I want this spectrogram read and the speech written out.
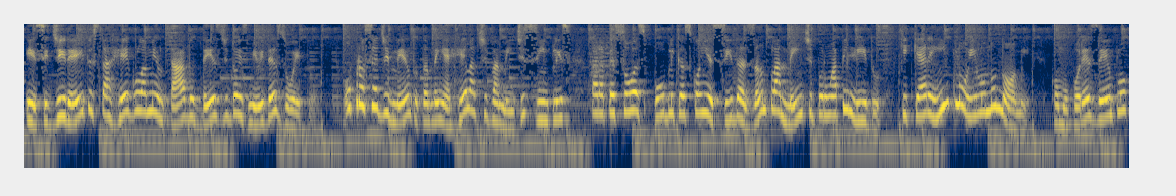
Esse direito está regulamentado desde 2018. O procedimento também é relativamente simples para pessoas públicas conhecidas amplamente por um apelido, que querem incluí-lo no nome, como por exemplo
